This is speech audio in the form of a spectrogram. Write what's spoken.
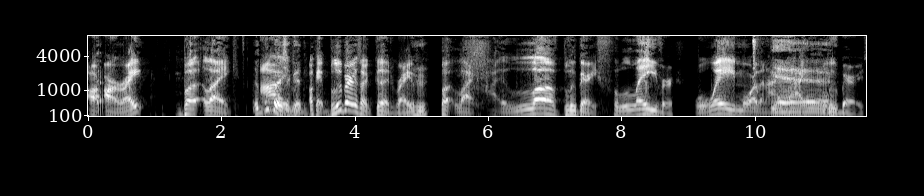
are all right, but like blueberries I- are good. Okay, blueberries are good, right? Mhm. But like, I love blueberry flavor way more than I Yeah. like blueberries.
